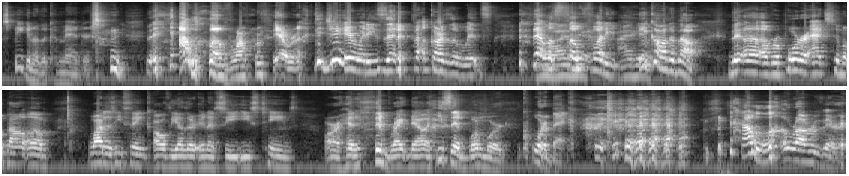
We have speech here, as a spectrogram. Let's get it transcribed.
Speaking of the Commanders, I love Ron Rivera. Did you hear what he said about Carson Wentz? That No, was I so hear- funny. He called him out. The, uh, a reporter asked him about um, why does he think all the other NFC East teams are ahead of them right now, and he said one word: quarterback. I love Ron Rivera.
